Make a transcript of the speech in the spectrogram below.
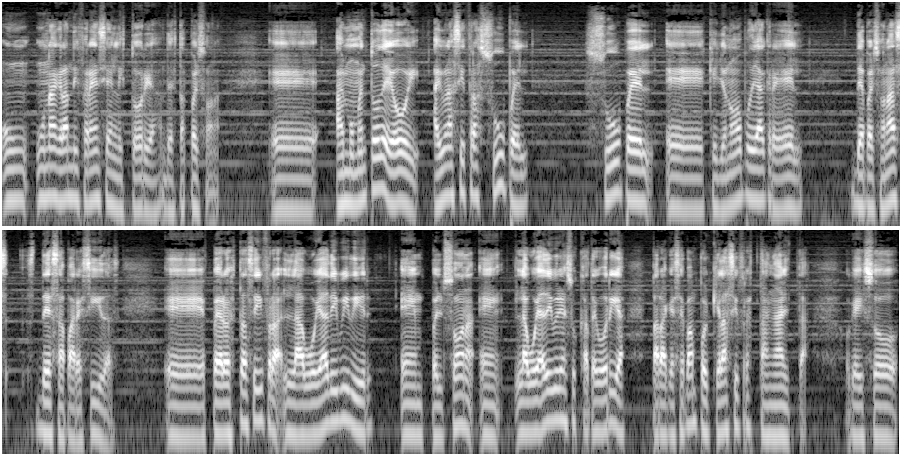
una gran diferencia en la historia de estas personas. Eh, al momento de hoy hay una cifra súper, súper, eh, que yo no podía creer, de personas desaparecidas. Eh, pero esta cifra la voy a dividir en personas, en, la voy a dividir en sus categorías para que sepan por qué la cifra es tan alta. Ok, so,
